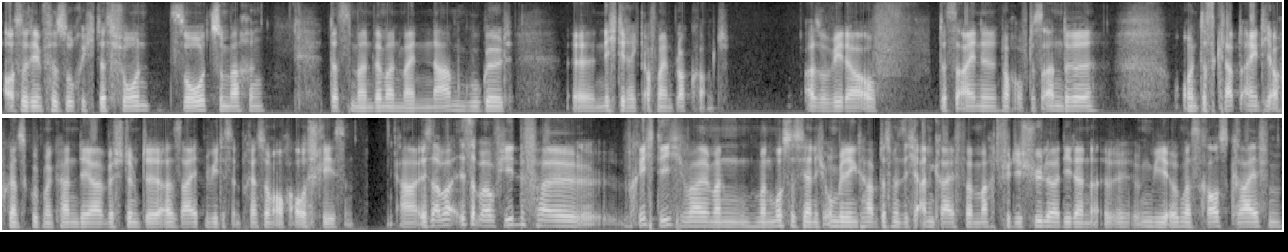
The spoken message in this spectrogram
Außerdem versuche ich das schon so zu machen, dass man, wenn man meinen Namen googelt, äh, nicht direkt auf meinen Blog kommt. Also weder auf das eine noch auf das andere. Und das klappt eigentlich auch ganz gut. Man kann ja bestimmte Seiten wie das Impressum auch ausschließen. Ja, ist aber, ist aber auf jeden Fall richtig, weil man, man muss es ja nicht unbedingt haben, dass man sich angreifbar macht für die Schüler, die dann äh, irgendwie irgendwas rausgreifen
